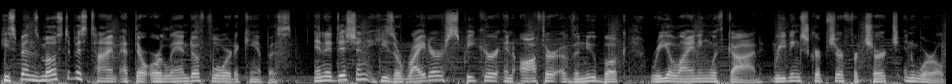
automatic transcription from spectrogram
He spends most of his time at their Orlando, Florida campus. In addition, he's a writer, speaker, and author of the new book, Realigning with God Reading Scripture for Church and World.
